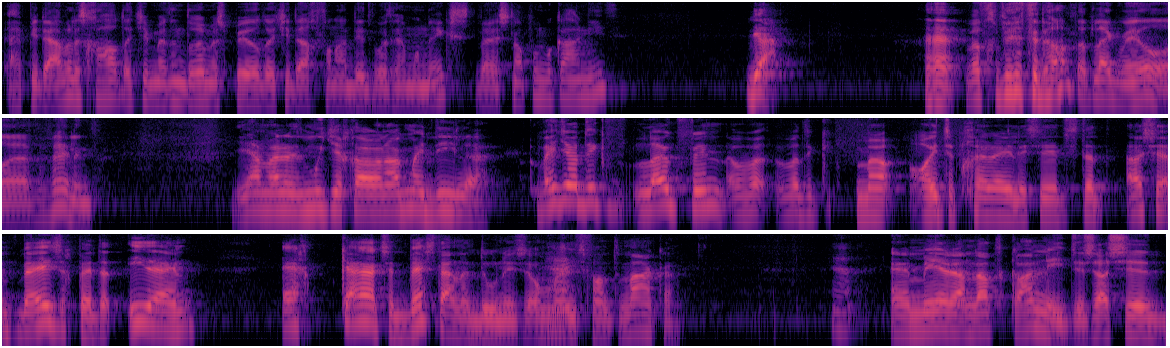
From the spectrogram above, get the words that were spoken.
heb je daar wel eens gehad dat je met een drummer speelt dat je dacht van nou dit wordt helemaal niks, wij snappen elkaar niet? Ja. Wat gebeurt er dan? Dat lijkt me heel eh, vervelend. Ja, maar daar moet je gewoon ook mee dealen. Weet je wat ik leuk vind, wat, wat ik me ooit heb gerealiseerd, is dat als je bezig bent, dat iedereen echt keihard zijn best aan het doen is om Ja. er iets van te maken. Ja. En meer dan dat kan niet. Dus als je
